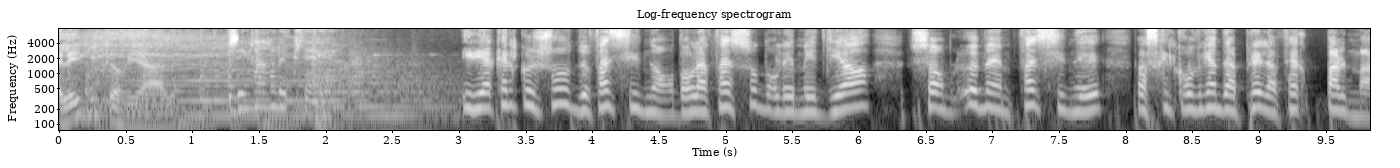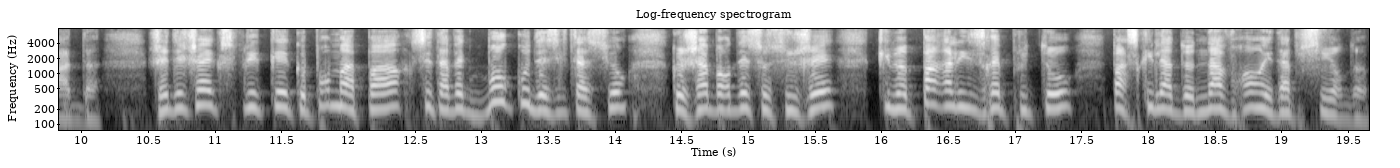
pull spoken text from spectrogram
L'éditorial. Gérard Leclerc. Il y a quelque chose de fascinant dans la façon dont les médias semblent eux-mêmes fascinés parce qu'il convient d'appeler l'affaire Palmade. J'ai déjà expliqué que pour ma part, c'est avec beaucoup d'hésitation que j'abordais ce sujet qui me paralyserait plutôt parce qu'il a de navrant et d'absurde.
